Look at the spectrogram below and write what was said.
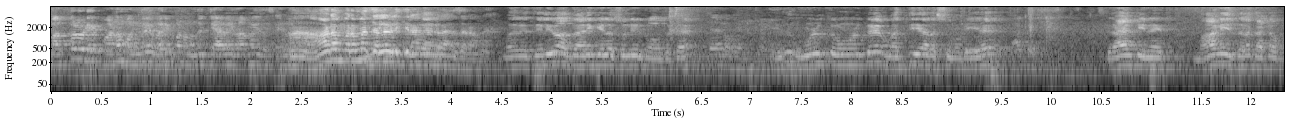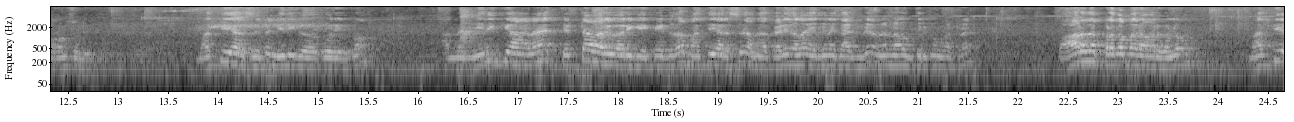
மக்களுடைய பணம் வந்து வரி பணம் வந்து தேவையில்லாம ஆடம்பரமா செலவழிக்கிறாங்கன்றாங்க சார் அவங்க அதில் தெளிவாக அந்த அறிக்கையில் சொல்லியிருக்கோம் உங்ககிட்ட இது முழுக்க முழுக்க மத்திய அரசினுடைய கிராண்டினை மானியத்தில் கட்ட போகிறோம்னு சொல்லியிருக்கோம் மத்திய அரசுகிட்ட நிதி கோரியிருக்கோம் அந்த நிதிக்கான திட்ட வரைவு அறிக்கை கேட்டு தான் மத்திய அரசு அந்த கடிதம்லாம் ஏற்கனவே காட்டிட்டு ரெண்டாலும் திரும்ப மாட்டேன் பாரத பிரதமர் அவர்களும் மத்திய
